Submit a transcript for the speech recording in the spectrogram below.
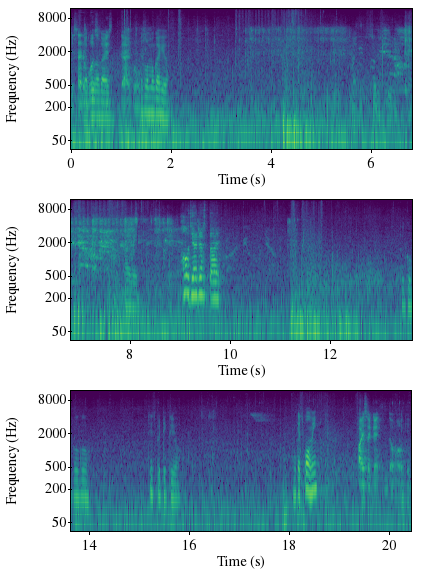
This like the Yeah, worst place that I go. there's one more guy here. Like, seriously. Hi, mate. How did I just die? Okay, go, go, go. This is pretty clear. Can spawn me? Five seconds interval. Okay.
